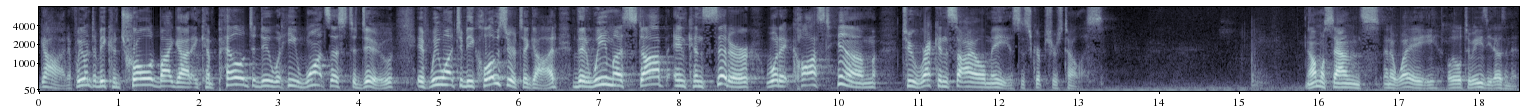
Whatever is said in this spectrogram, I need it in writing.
God, if we want to be controlled by God and compelled to do what He wants us to do, if we want to be closer to God, then we must stop and consider what it cost Him to reconcile me, as the Scriptures tell us. It almost sounds, in a way, a little too easy, doesn't it?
